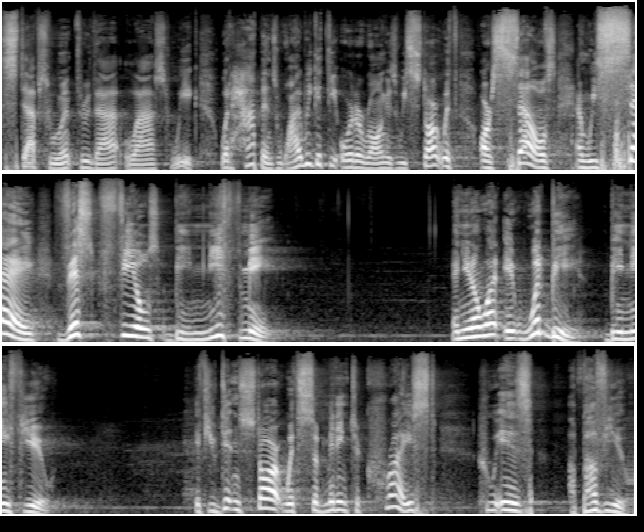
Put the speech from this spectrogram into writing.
steps. We went through that last week. What happens, why we get the order wrong, is we start with ourselves and we say, This feels beneath me. And you know what? It would be beneath you if you didn't start with submitting to Christ, who is above you.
